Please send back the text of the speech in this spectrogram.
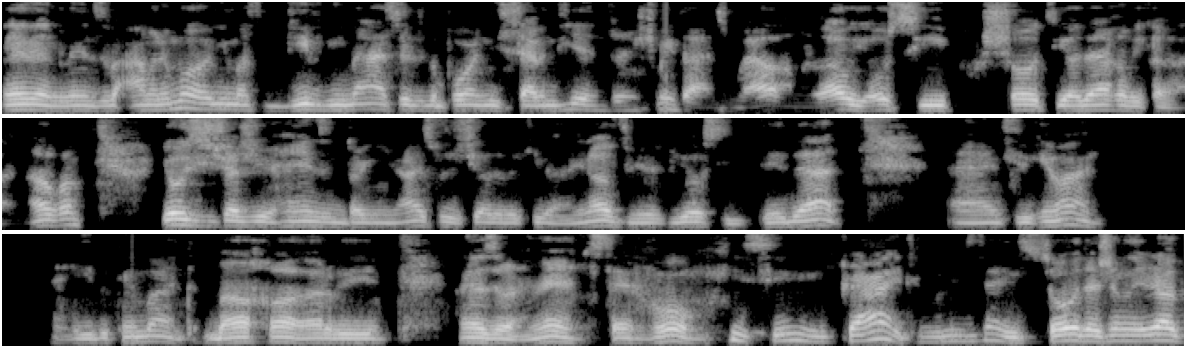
and and you must give the Ma'asir to the poor in the 70 years during Shemitah as well Yosi Shot stretch your hands and darken your eyes which is Yadav V'Kiva If Yosi did that and he became blind. And he became blind. Ezra said, Oh, he's he cried. What is that? He saw that Hashem Rav.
